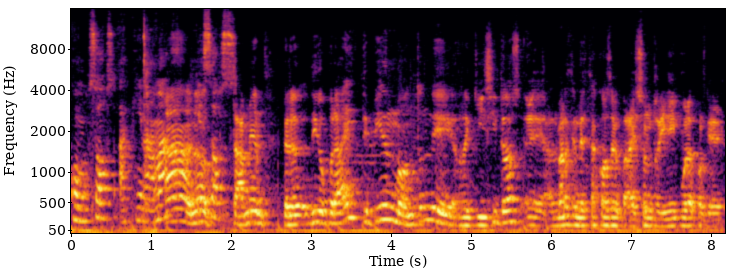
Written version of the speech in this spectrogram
como sos aquí nada más. Ah, no, sos. también. Pero digo, por ahí te piden un montón de requisitos, eh, al margen de estas cosas que por ahí son ridículas, porque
